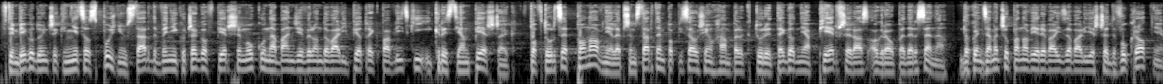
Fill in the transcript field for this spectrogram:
W tym biegu Duńczyk nieco spóźnił start, w wyniku czego w pierwszym łuku na bandzie wylądowali Piotrek Pawlicki i Krystian Pieszczek. W powtórce ponownie lepszym startem popisał się Hampel, który tego dnia pierwszy raz ograł Pedersena. Do końca meczu panowie rywalizowali jeszcze dwukrotnie.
